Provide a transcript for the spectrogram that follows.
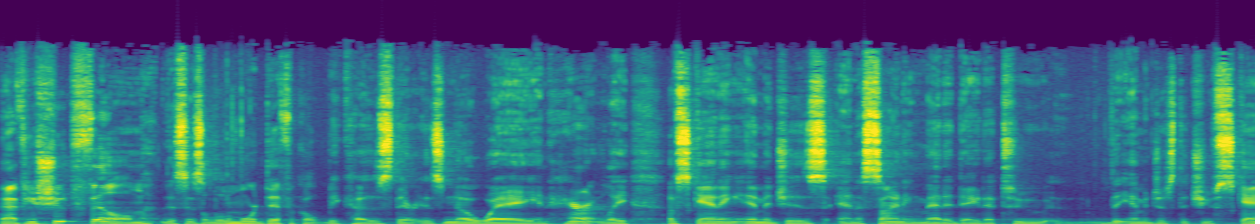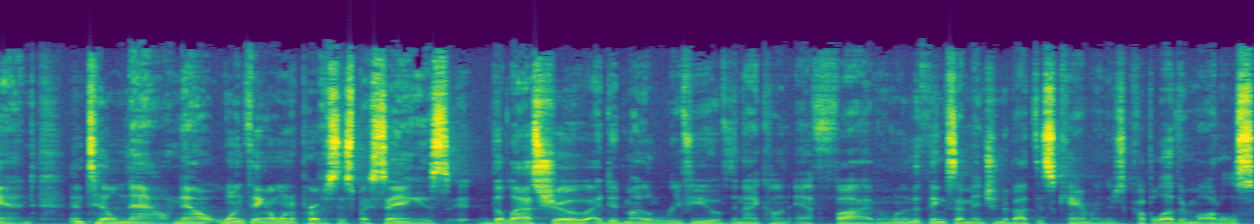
Now, if you shoot film, this is a little more difficult because there is no way inherently of scanning images and assigning metadata to the images that you've scanned until now. Now, one thing I want to preface this by saying is the last show I did my little review of the Nikon F5, and one of the things I mentioned about this camera, and there's a couple other models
